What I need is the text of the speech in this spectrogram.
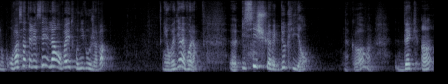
Donc on va s'intéresser, là on va être au niveau Java et on va dire voilà, euh, ici je suis avec deux clients, d'accord, deck 1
